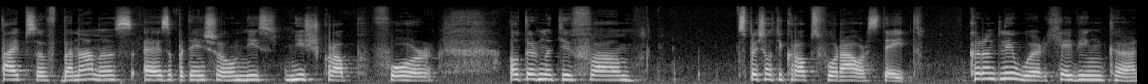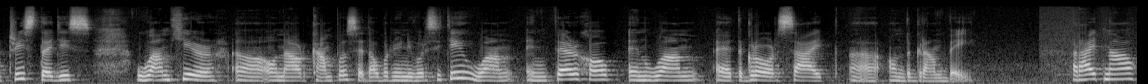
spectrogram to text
types of bananas as a potential niche, niche crop for alternative um, specialty crops for our state. Currently, we're having uh, three studies, one here uh, on our campus at Auburn University, one in Fairhope, and one at the grower site uh, on the Grand Bay. Right now,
